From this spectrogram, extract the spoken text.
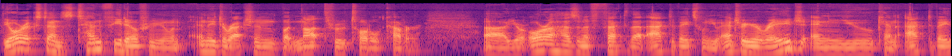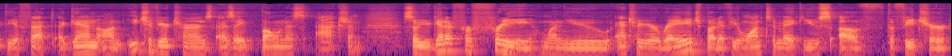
The aura extends 10 feet out from you in any direction, but not through total cover. Uh, your aura has an effect that activates when you enter your rage, and you can activate the effect again on each of your turns as a bonus action. So you get it for free when you enter your rage, but if you want to make use of the feature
